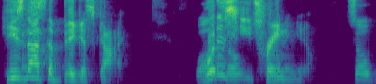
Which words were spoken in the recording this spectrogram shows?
He's not the biggest guy. Well, what is so- he training you? So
